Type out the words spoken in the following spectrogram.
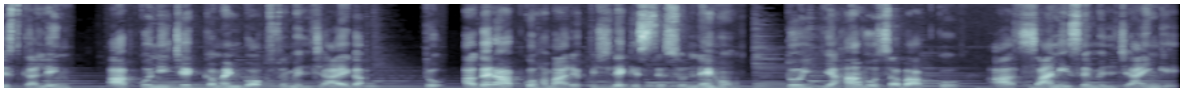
जिसका लिंक आपको नीचे कमेंट बॉक्स में मिल जाएगा। तो अगर आपको हमारे पिछले किस्से सुनने हो तो यहाँ वो सब आपको आसानी से मिल जाएँगे।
